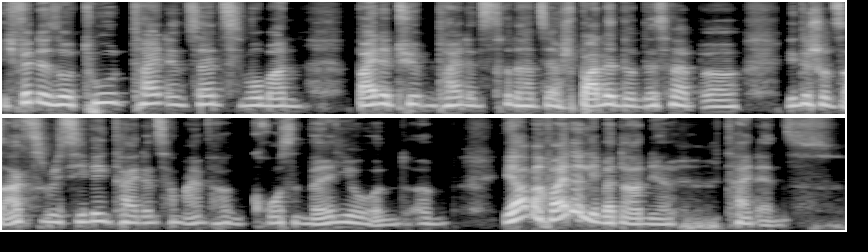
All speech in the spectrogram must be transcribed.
ich finde so Two Tight End Sets, wo man beide Typen Tight Ends drin hat, sehr spannend und deshalb, äh, wie du schon sagst, Receiving Tight Ends haben einfach einen großen Value und ähm, ja, mach weiter, lieber Daniel. Tight Ends.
